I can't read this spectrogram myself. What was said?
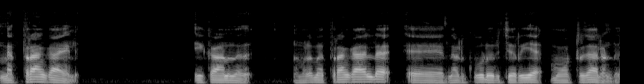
മെത്രാങ്കായൽ ഈ കാണുന്നത്. നമ്മൾ മെത്രാങ്കായലിന്റെ നടുക്കൂടെ ഒരു ചെറിയ മോട്ടോർ ചാലുണ്ട്.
